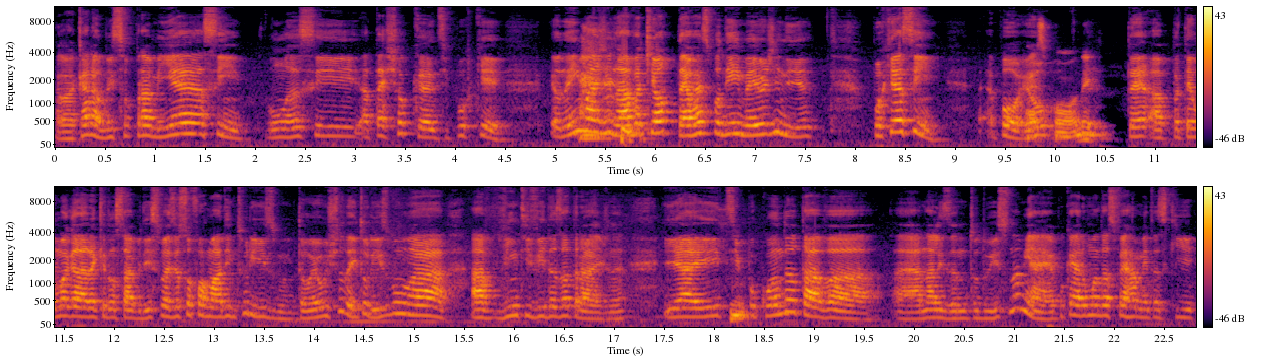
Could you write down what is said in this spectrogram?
Ah, caramba, isso para mim é assim, um lance até chocante, porque eu nem imaginava que hotel respondia e-mail hoje em dia. Porque assim, pô, eu. Responde tem uma galera que não sabe disso, mas eu sou formado em turismo. Então eu estudei turismo há, há 20 vidas atrás, né? E aí, tipo, quando eu tava é, analisando tudo isso, na minha época era uma das ferramentas que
